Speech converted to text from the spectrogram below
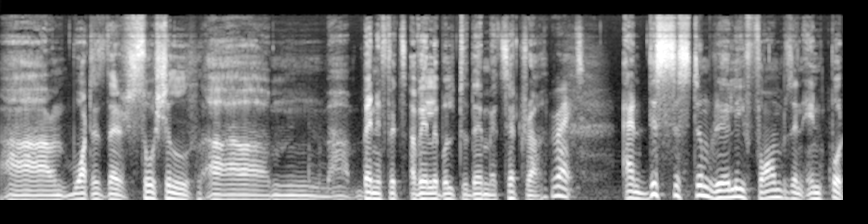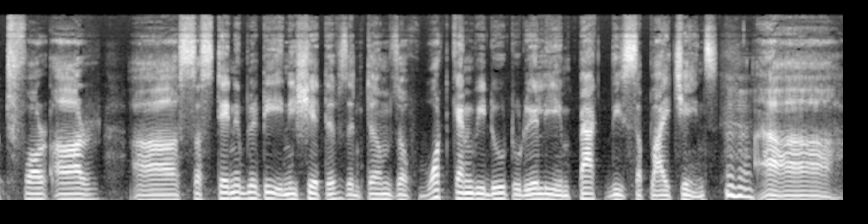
um, what is their social um, uh, benefits available to them, etc. Right. And this system really forms an input for our uh, sustainability initiatives in terms of what can we do to really impact these supply chains. Uh,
